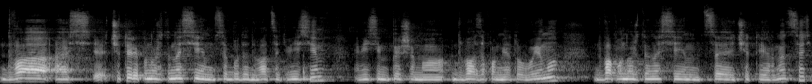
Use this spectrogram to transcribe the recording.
2, 4 помножити на 7 це буде 28. 8 пишемо, 2 запам'ятовуємо. 2 помножити на 7 це 14.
